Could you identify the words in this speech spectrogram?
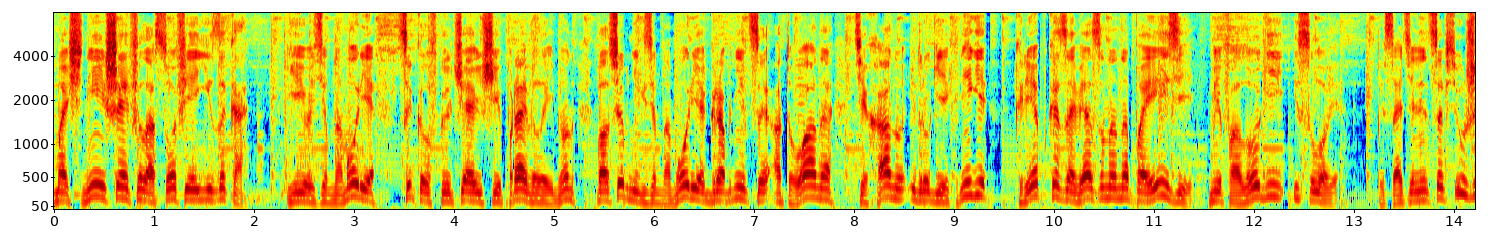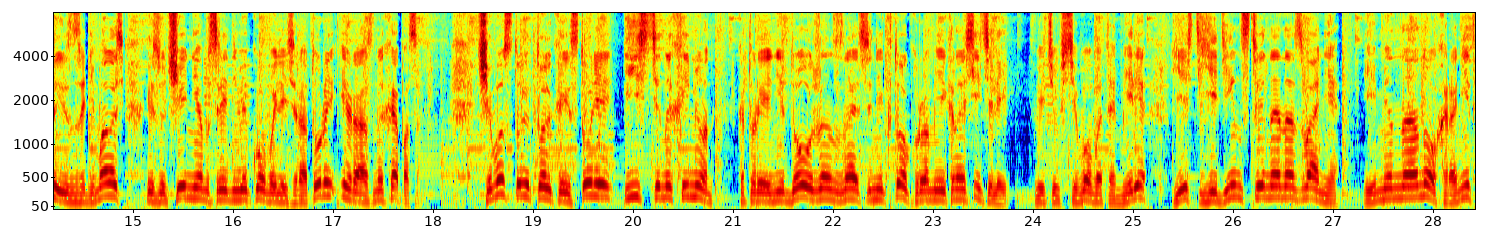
мощнейшая философия языка – ее земноморье, цикл, включающий правила имен, волшебник земноморья, гробницы Атуана, Тихану и другие книги, крепко завязано на поэзии, мифологии и слове. Писательница всю жизнь занималась изучением средневековой литературы и разных эпосов. Чего стоит только история истинных имен, которые не должен знать никто, кроме их носителей, ведь у всего в этом мире есть единственное название, именно оно хранит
